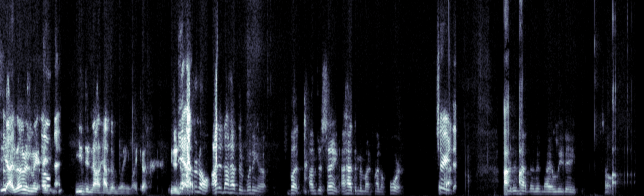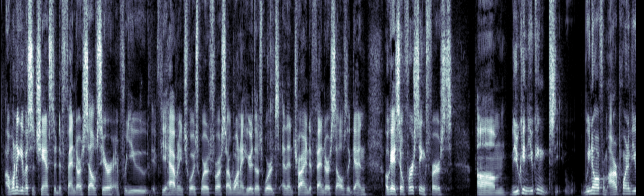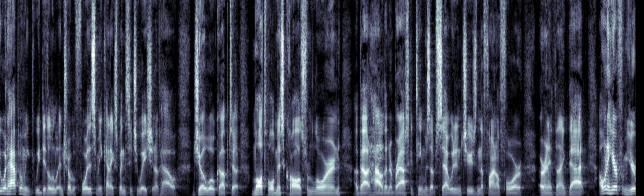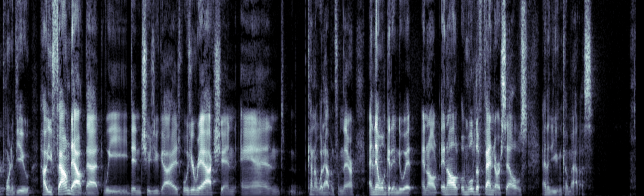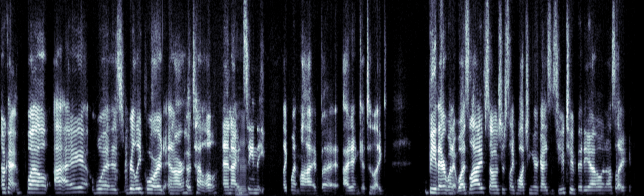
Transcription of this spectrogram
Yeah, that was like, Okay. you did not have them winning like a. You did Yeah. I don't know. I did not have them winning it, but I'm just saying, I had them in my final four. Sure you did. I, I- didn't have them in my elite eight. So I want to give us a chance to defend ourselves here, and for you, if you have any choice words for us, I want to hear those words and then try and defend ourselves again. Okay, so first things first. Um, you can you can see, we know from our point of view what happened. We we did a little intro before this, and we kind of explained the situation of how Joe woke up to multiple missed calls from Lauren about how the Nebraska team was upset we didn't choose in the Final Four or anything like that. I want to hear from your point of view how you found out that we didn't choose you guys. What was your reaction and kind of what happened from there, and then we'll get into it, and I'll and I'll and we'll defend ourselves, and then you can come at us. Okay. Well, I was really bored in our hotel, and I had Mhm. seen that you like went live, but I didn't get to like be there when it was live. So I was just like watching your guys' YouTube video, and I was like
